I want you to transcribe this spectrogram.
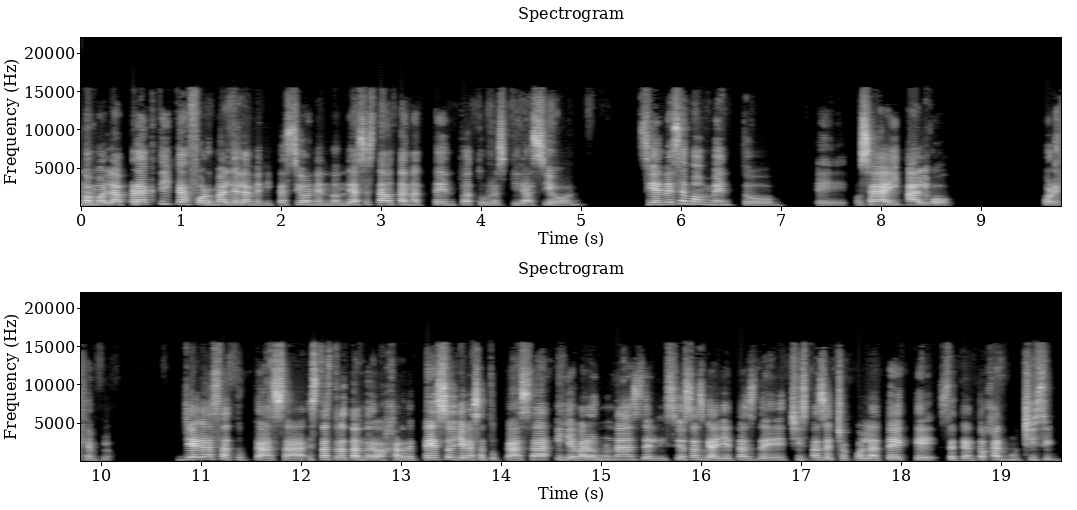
como la práctica formal de la meditación en donde has estado tan atento a tu respiración, si en ese momento, eh, o sea, hay algo, por ejemplo, llegas a tu casa, estás tratando de bajar de peso, llegas a tu casa y llevaron unas deliciosas galletas de chispas de chocolate que se te antojan muchísimo.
